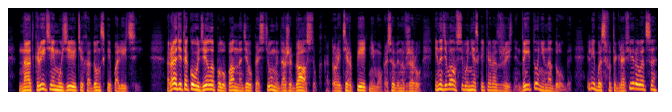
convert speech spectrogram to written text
— на открытие музея Тиходонской полиции. Ради такого дела Полупан надел костюм и даже галстук, который терпеть не мог, особенно в жару, и надевал всего несколько раз в жизни, да и то ненадолго, либо сфотографироваться,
